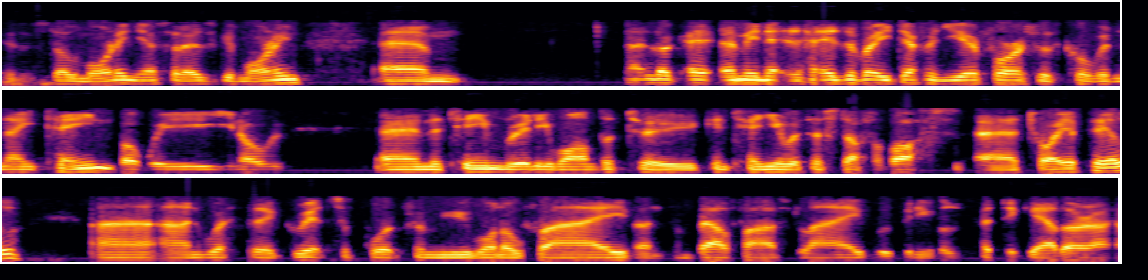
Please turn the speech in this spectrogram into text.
it's still morning. Yes, it is. Good morning. Um, look, I, I mean, it is a very different year for us with COVID nineteen, but we, you know and the team really wanted to continue with the Stuff a Bus uh, toy appeal. Uh, and with the great support from U105 and from Belfast Live, we've been able to put together a,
